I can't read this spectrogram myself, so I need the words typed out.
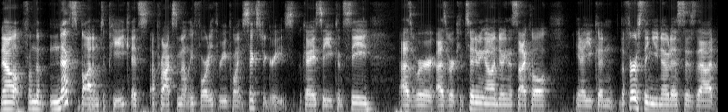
Now, from the next bottom to peak, it's approximately 43.6 degrees. Okay, so you can see as we're as we're continuing on during the cycle, you know, you can the first thing you notice is that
